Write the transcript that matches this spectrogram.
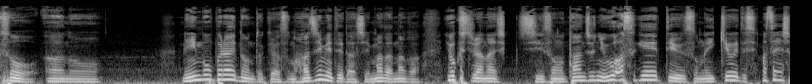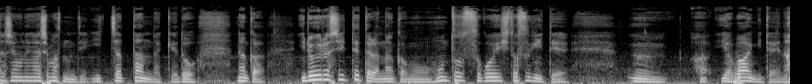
そう、あの、レインボープライドの時はその初めてだし、まだなんかよく知らないし、その単純にうわすげーっていうその勢いですいません写真お願いしますなんて言っちゃったんだけど、なんかいろいろ知ってたらなんかもう本当すごい人すぎて、うん、あ、やばいみたいな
